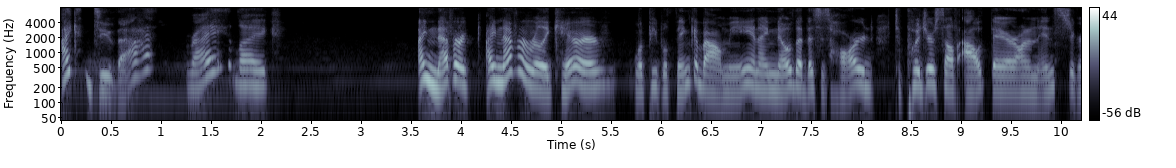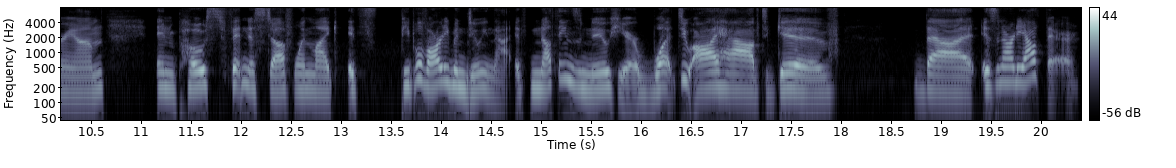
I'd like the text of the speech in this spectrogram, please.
I could do that, right? Like I never I never really care what people think about me and I know that this is hard to put yourself out there on an Instagram and post fitness stuff when like it's people have already been doing that. If nothing's new here, what do I have to give that isn't already out there.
